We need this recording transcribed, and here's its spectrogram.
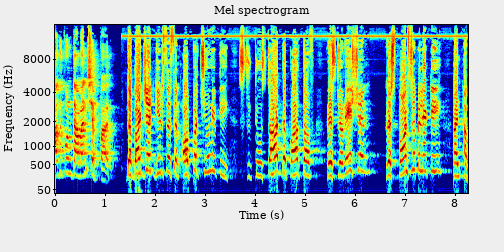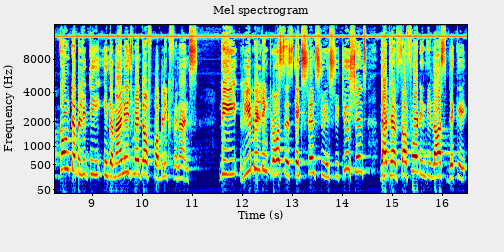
ఆదుకుంటామని చెప్పారు. The budget gives us an opportunity the to start the path of restoration, responsibility, and accountability in the management of public finance. The rebuilding process extends to institutions that have suffered in the last decade.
